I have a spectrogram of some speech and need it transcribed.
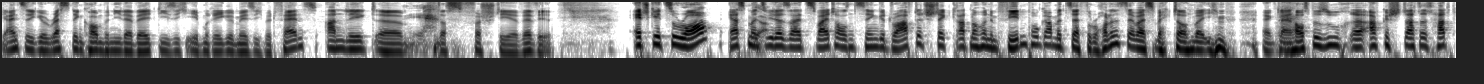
die einzige Wrestling Company der Welt, die sich eben regelmäßig mit Fans anlegt. Äh, ja. Das verstehe, wer will. Edge geht zu Raw, erstmals ja. wieder seit 2010 gedraftet, steckt gerade noch in einem Fädenprogramm mit Seth Rollins, der bei SmackDown bei ihm einen kleinen Hausbesuch äh, abgestattet hat.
